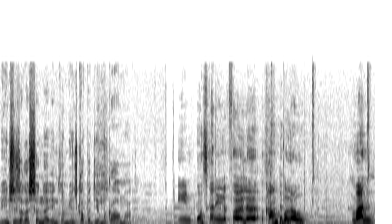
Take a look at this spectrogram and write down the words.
mense se gesinne en gemeenskappe te mekaar maak. En ons kan eintlik vir hulle accountable hou want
